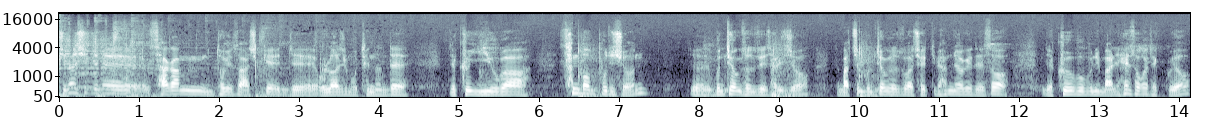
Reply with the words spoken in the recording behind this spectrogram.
지난 시즌에 4강 문턱에서 아쉽게 이제 올라가질 못했는데 이제 그 이유가 3번 포지션 문태영 선수의 자리죠. 마침 문태영 선수가 저희 팀에 합류하게 돼서 이제 그 부분이 많이 해소가 됐고요.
